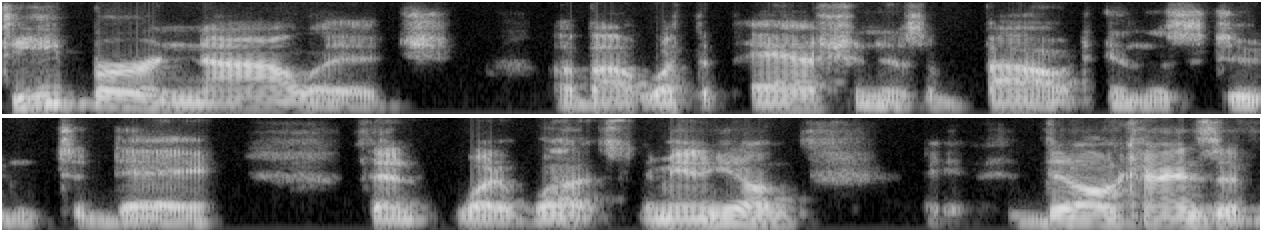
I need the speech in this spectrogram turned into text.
deeper knowledge about what the passion is about in the student today than what it was. I mean, you know, did all kinds of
